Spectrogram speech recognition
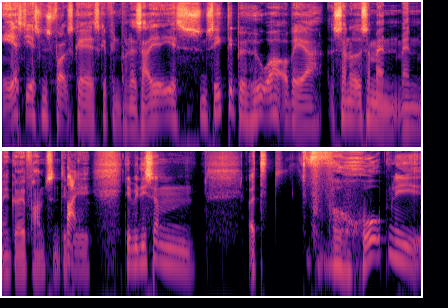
Jeg, jeg synes, folk skal, skal finde på deres eget. Jeg, jeg synes ikke, det behøver at være sådan noget, som man, man, man gør i fremtiden. Det Nej. vil, det vil ligesom... Og det- forhåbentlig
